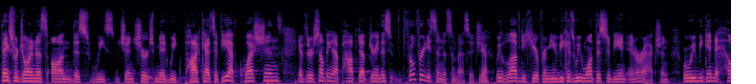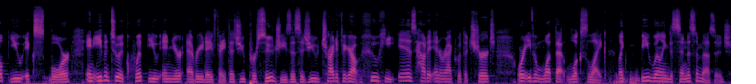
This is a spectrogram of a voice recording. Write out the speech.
Thanks for joining us on this week's Gen Church Midweek podcast. If you have questions, if there's something that popped up during this, feel free to send us a message. Yeah. We love to hear from you because we want this to be an interaction where we begin to help you explore and even to equip you in your everyday faith as you pursue Jesus, as you try to figure out who he is, how to interact with the church, or even what that looks like. Like, be willing to send us a message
